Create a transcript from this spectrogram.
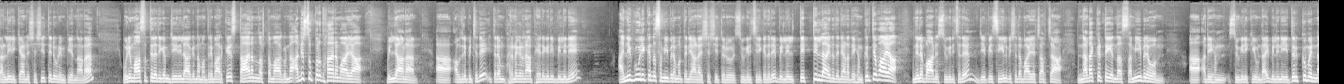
തള്ളിയിരിക്കാണ് ശശി തരൂർ എം പി എന്നാണ്. ഒരു മാസത്തിലധികം ജയിലിലാകുന്ന മന്ത്രിമാർക്ക് സ്ഥാനം നഷ്ടമാകുന്ന അതിസുപ്രധാനമായ ബില്ലാണ് അവതരിപ്പിച്ചത്. ഇത്തരം ഭരണഘടനാ ഭേദഗതി ബില്ലിനെ അനുകൂലിക്കുന്ന സമീപനം തന്നെയാണ് ശശി തരൂർ സ്വീകരിച്ചിരിക്കുന്നത്. ബില്ലിൽ തെറ്റില്ല എന്ന് തന്നെയാണ് അദ്ദേഹം കൃത്യമായ നിലപാട് സ്വീകരിച്ചത്. ജെ പി സിയിൽ വിശദമായ ചർച്ച നടക്കട്ടെ എന്ന സമീപനവും അദ്ദേഹം സ്വീകരിക്കുകയുണ്ടായി. ബില്ലിനെ എതിർക്കുമെന്ന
